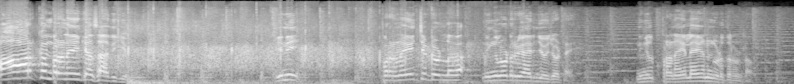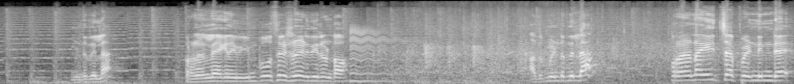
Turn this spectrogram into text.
ആർക്കും പ്രണയിക്കാൻ സാധിക്കും. ഇനി പ്രണയിച്ചിട്ടുള്ള നിങ്ങളോടൊരു കാര്യം ചോദിച്ചോട്ടെ? നിങ്ങൾ പ്രണയലേഖനം കൊടുത്തിട്ടുണ്ടോ? മിണ്ടുന്നില്ല? പ്രണയലേഖനം ഇമ്പോസിഷൻ എഴുതിയിട്ടുണ്ടോ? അതും മിണ്ടുന്നില്ല. പ്രണയിച്ച പെണ്ണിന്റെ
